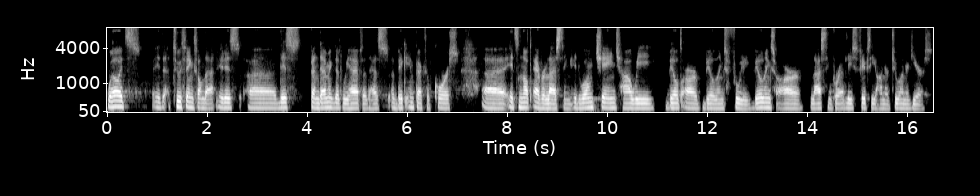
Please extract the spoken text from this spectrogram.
Well it's it, two things on that. It is uh, this pandemic that we have that has a big impact of course uh, it's not everlasting. It won't change how we build our buildings fully. Buildings are lasting for at least 50 100 200 years.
